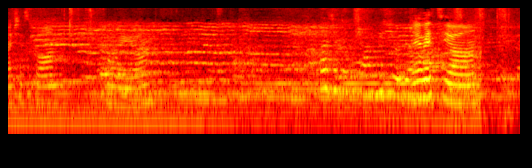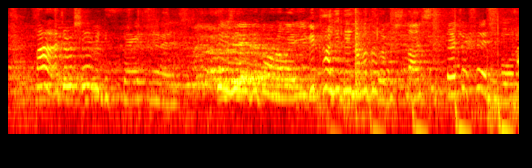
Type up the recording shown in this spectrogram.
Ayşe soğan koyuyor. Evet ya. Ha, acaba şey mi gitsek? Evet. Sebzeleri doğramayı ve kalede lava doğramışlar. Ben çok sevdim bu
